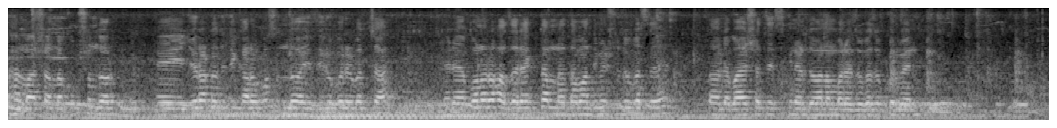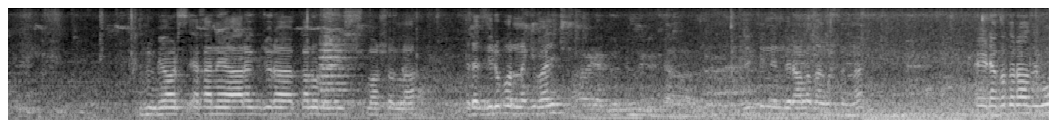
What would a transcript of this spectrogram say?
হ্যাঁ মার্শাল্লাহ খুব সুন্দর। এই জোড়াটা যদি কারও পছন্দ হয় জিরো পরের বাচ্চা এটা পনেরো হাজার একদম না দামাদিমের সুযোগ আছে। তাহলে ভাইয়ের সাথে স্ক্রিনের দেওয়া নম্বরে যোগাযোগ করবেন। ভিওয়ার্স এখানে আরেক জোড়া কালো ডেনিশ মার্শাল্লাহ এটা জিরো পর নাকি ভাই? দুই তিন দিন ধরে আলাদা করছেন না? এটা কত টাকা। দেবো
